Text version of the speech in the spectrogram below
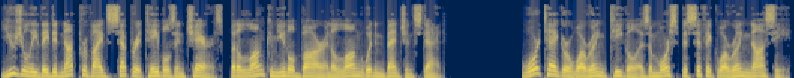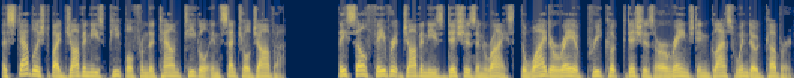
Usually they did not provide separate tables and chairs, but a long communal bar and a long wooden bench instead. Warteg or Warung Tegal is a more specific Warung Nasi, established by Javanese people from the town Tegal in central Java. They sell favorite Javanese dishes and rice. The wide array of pre-cooked dishes are arranged in glass windowed cupboard.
